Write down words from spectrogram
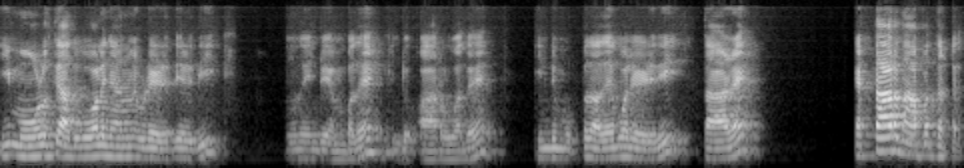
ഈ മോളത്തെ അതുപോലെ ഞങ്ങൾ ഇവിടെ എഴുതി എഴുതി. മൂന്ന് ഇന്റു എൺപത് ഇന്റു അറുപത് ഇന്റു മുപ്പത് അതേപോലെ എഴുതി. താഴെ എട്ടാറ് നാൽപ്പത്തെട്ട്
